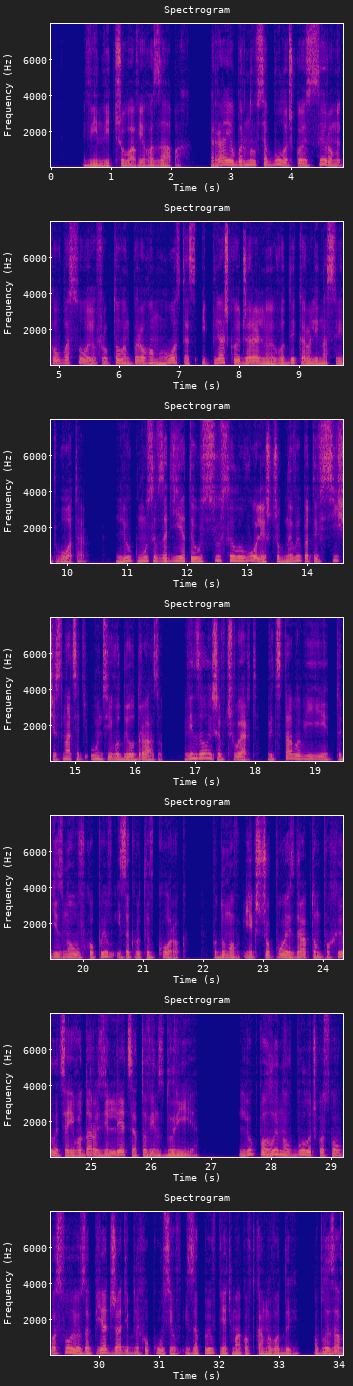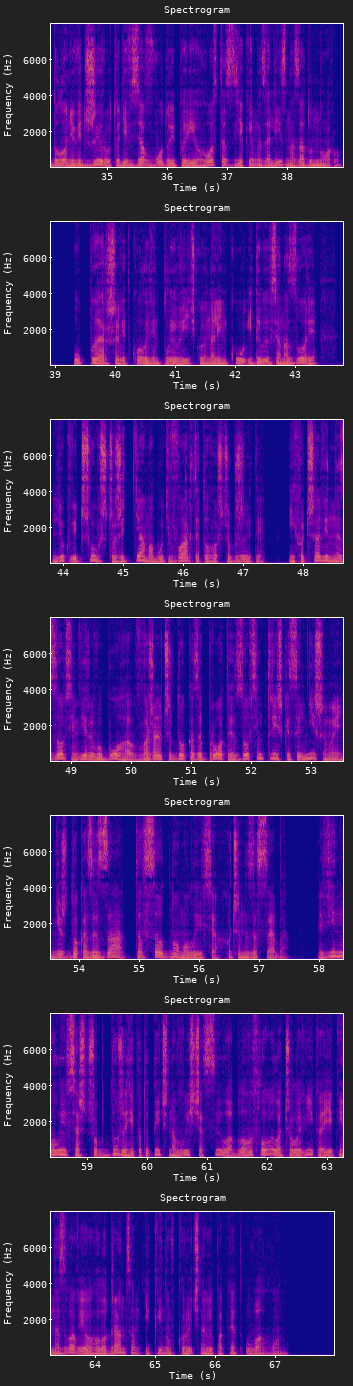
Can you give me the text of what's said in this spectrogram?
Він відчував його запах. Рай обернувся булочкою з сиром і ковбасою, фруктовим пирогом гостес і пляшкою джерельної води Кароліна Світвотер. Люк мусив задіяти усю силу волі, щоб не випити всі 16 унцій води одразу. Він залишив чверть, відставив її, тоді знову вхопив і закрутив корок. Подумав, якщо поїзд раптом похилиться і вода розілється, то він здуріє. Люк поглинув булочку з ковбасою за п'ять жадібних укусів і запив п'ятьма ковтками води. Облизав долоню від жиру, тоді взяв воду і пиріг гостес, з якими заліз назад у нору. Уперше, відколи він плив річкою на ліньку і дивився на зорі, Люк відчув, що життя, мабуть, варте того, щоб жити. І хоча він не зовсім вірив у Бога, вважаючи докази проти зовсім трішки сильнішими, ніж докази за, та все одно молився, хоч і не за себе. Він молився, щоб дуже гіпотетична вища сила благословила чоловіка, який назвав його голодранцем і кинув коричневий пакет у вагон.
